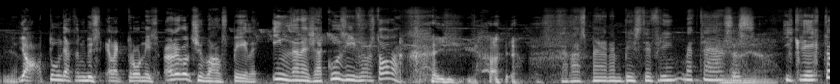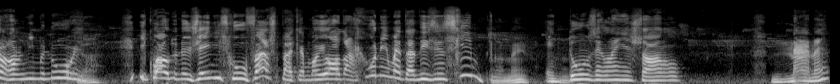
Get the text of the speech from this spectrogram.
ja. ja. toen dat hem dus elektronisch orgeltje wou spelen in zijn jacuzzi, verstaan. Ja, ja. Dat was mijn beste vriend, Matthijs. Ja, ja. Ik kreeg tranen niet mijn ogen. Ja. Ik wou de Eugène niet goed vastpakken, maar ja, dat gewoon niet, want dat is een schim. Nee. En toen zei Lange Charles... Mannen,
